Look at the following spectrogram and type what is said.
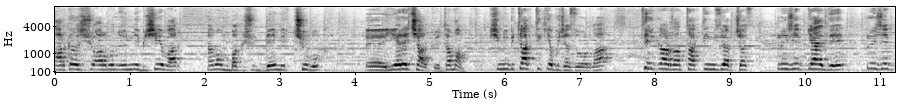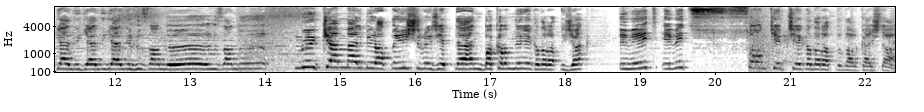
Arkadaşlar şu arabanın önünde bir şey var. Tamam? Bakın şu demir çubuk e, yere çarpıyor. Tamam. Şimdi bir taktik yapacağız orada. Tekrardan taktiğimizi yapacağız. Recep geldi. Recep geldi geldi geldi hızlandı hızlandı. Mükemmel bir atlayış Recep'ten. Bakalım nereye kadar atlayacak. Evet evet son kepçeye kadar atladı arkadaşlar.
